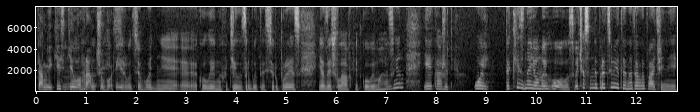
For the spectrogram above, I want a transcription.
там якийсь кілограм Ну, до чогось. Пір, от сьогодні, е, коли ми хотіли зробити сюрприз, я зайшла в квітковий магазин і кажуть: ой. Такий знайомий голос. Ви часом не працюєте на телебаченні.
